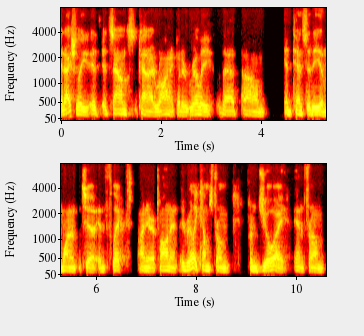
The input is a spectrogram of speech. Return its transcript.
it actually it, it sounds kind of ironic, but it really that um, intensity and wanting to inflict on your opponent it really comes from from joy and from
